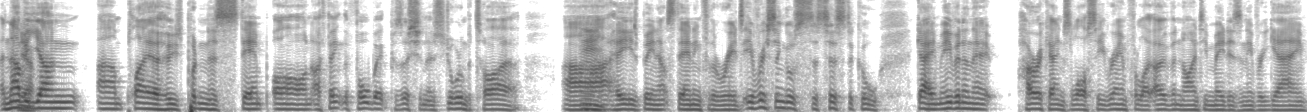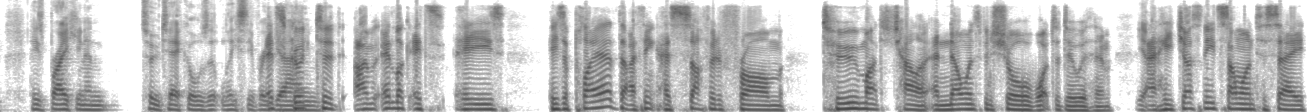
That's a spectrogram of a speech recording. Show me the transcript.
Another Yeah. young um, player who's putting his stamp on, I think, the fullback position is Jordan Petaia. Uh, Hmm. He has been outstanding for the Reds. Every single statistical game, even in that Hurricanes loss, he ran for like over 90 metres in every game. He's breaking in two tackles at least every It's game. It's good to um and look, it's he's he's a player that I think has suffered from too much talent, and no one's been sure what to do with him. Yeah. And he just needs someone to say,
